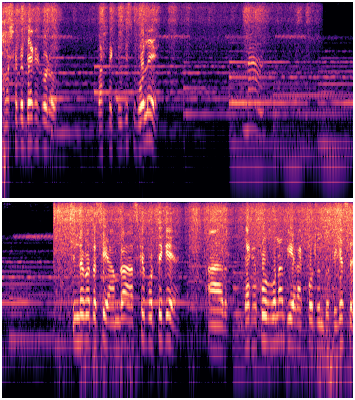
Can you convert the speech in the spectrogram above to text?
আমার সাথে দেখা করো। বাসা কেউ কিছু বলে? চিন্তা করতেছি, আমরা আজকের পর থেকে আর দেখা করব না, বিয়ের আগ পর্যন্ত, ঠিক আছে?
